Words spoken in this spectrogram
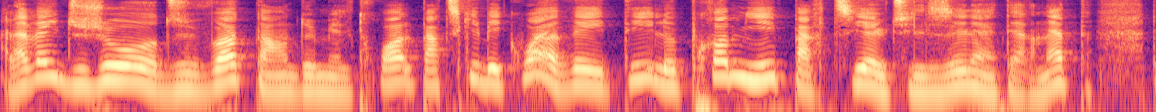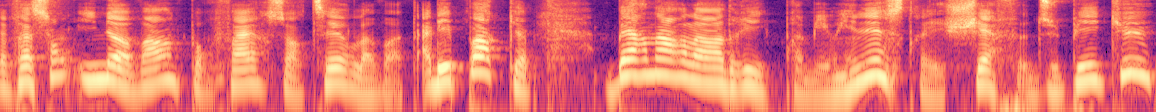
à la veille du jour du vote en 2003, le Parti québécois avait été le premier parti à utiliser l'Internet de façon innovante pour faire sortir le vote. À l'époque, Bernard Landry, premier ministre et chef du PQ,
